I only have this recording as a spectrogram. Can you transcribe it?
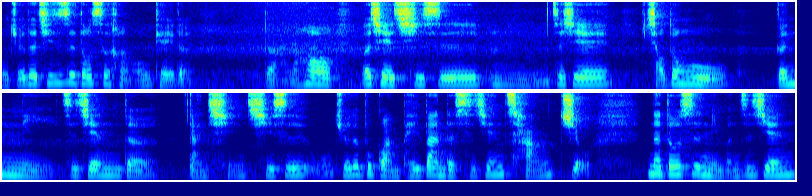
我觉得其实这都是很 OK 的，对啊。然后而且其实嗯这些小动物跟你之间的感情，其实我觉得不管陪伴的时间长久，那都是你们之间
